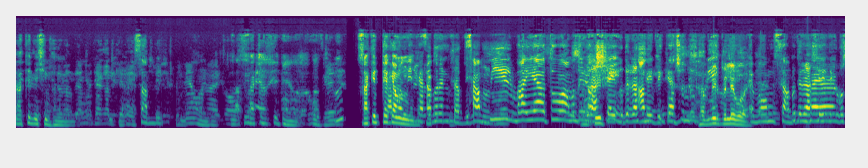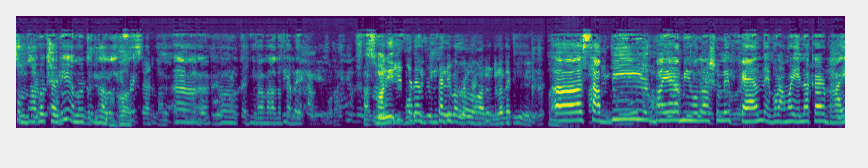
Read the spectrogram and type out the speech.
কাকে বেশি ভালো লাগে। সাব্বির। সাকিবকে কেমন লাগে সাব্বির ভাইয়া তো আমাদের রাজশাহী, ওদের আমি রাজশাহী পছন্দ করি। সাব্বির পেলে বয় এবং সাব্বির রাজশাহী খুব ভালো খেলে আমার খুব ভালো ভালো খেলে। সাব্বির ভাইয়ের আমি হলো আসলে ফ্যান এবং আমার এলাকার ভাই।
